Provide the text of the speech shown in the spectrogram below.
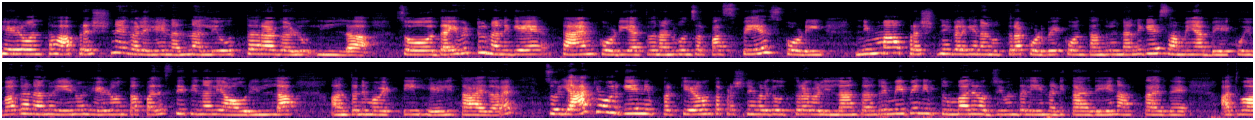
ಕೇಳುವಂತಹ ಪ್ರಶ್ನೆಗಳಿಗೆ ನನ್ನಲ್ಲಿ ಉತ್ತರಗಳು ಇಲ್ಲ. ಸೊ ದಯವಿಟ್ಟು ನನಗೆ ಟೈಮ್ ಕೊಡಿ ಅಥವಾ ನನಗೊಂದು ಸ್ವಲ್ಪ ಸ್ಪೇಸ್ ಕೊಡಿ. ನಿಮ್ಮ ಪ್ರಶ್ನೆಗಳಿಗೆ ನಾನು ಉತ್ತರ ಕೊಡಬೇಕು ಅಂತಂದ್ರೆ ನನಗೆ ಸಮಯ ಬೇಕು. ಇವಾಗ ನಾನು ಏನು ಹೇಳುವಂತ ಪರಿಸ್ಥಿತಿನಲ್ಲಿ ಅವರಿಲ್ಲ ಅಂತ ನಿಮ್ಮ ವ್ಯಕ್ತಿ ಹೇಳ್ತಾ ಇದ್ದಾರೆ. ಸೊ ಯಾಕೆ ಅವ್ರಿಗೆ ನೀವು ಕೇಳುವಂತ ಪ್ರಶ್ನೆಗಳಿಗೆ ಉತ್ತರಗಳಿಲ್ಲ ಅಂತ ಅಂದ್ರೆ ಮೇ ಬಿ ನೀವು ತುಂಬಾನೇ ಅವ್ರ ಜೀವನದಲ್ಲಿ ಏನ್ ನಡೀತಾ ಇದೆ, ಏನ್ ಆಗ್ತಾ ಇದೆ, ಅಥವಾ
